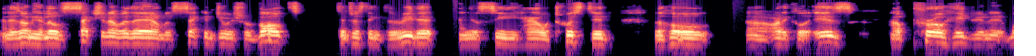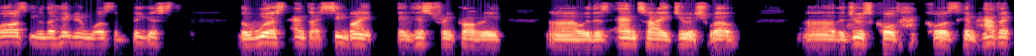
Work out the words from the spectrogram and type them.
and there's only a little section over there on the Second Jewish Revolt. It's interesting to read it, and you'll see how twisted the whole uh, article is, how pro Hadrian it was, even though Hadrian was the biggest, the worst anti Semite in history, probably, uh, with his anti Jewish. Well, uh, the Jews called, caused him havoc.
